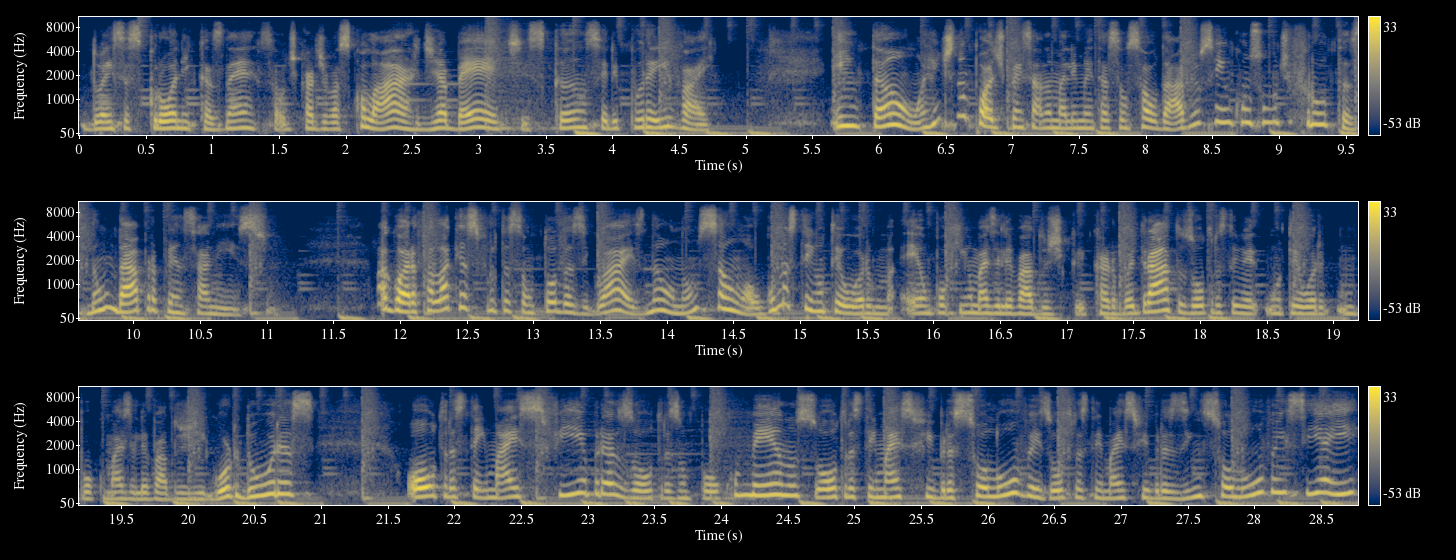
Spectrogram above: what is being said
doenças crônicas, né? Saúde cardiovascular, diabetes, câncer e por aí vai. Então, a gente não pode pensar numa alimentação saudável sem o consumo de frutas. Não dá para pensar nisso. Agora, falar que as frutas são todas iguais? Não, não são. Algumas têm um teor é um pouquinho mais elevado de carboidratos, outras têm um teor um pouco mais elevado de gorduras. Outras têm mais fibras, outras um pouco menos, outras têm mais fibras solúveis, outras têm mais fibras insolúveis, e aí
